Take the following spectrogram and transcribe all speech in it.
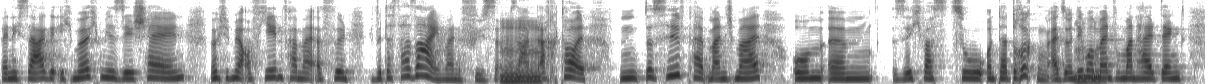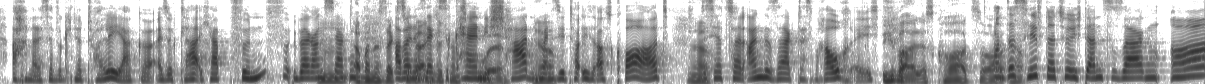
Wenn ich sage, ich möchte mir Seychellen, möchte ich mir auf jeden Fall mal erfüllen, wie wird das da sein, meine Füße im Sand. Ach toll. Und das hilft halt manchmal, um ähm, sich was zu unterdrücken. Also in dem Moment, wo man halt denkt, ach na, das ist ja wirklich eine tolle Jacke. Also klar, ich habe fünf Übergangsjacken, aber eine sechste aber eine sechste kann ja ganz nicht cool. schaden. Ich Ja. meine, sie ist aus Kord. Das ist ja toll angesagt, das brauche ich. Überall ist Kord. So. Und das ja. hilft natürlich dann zu sagen, oh,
